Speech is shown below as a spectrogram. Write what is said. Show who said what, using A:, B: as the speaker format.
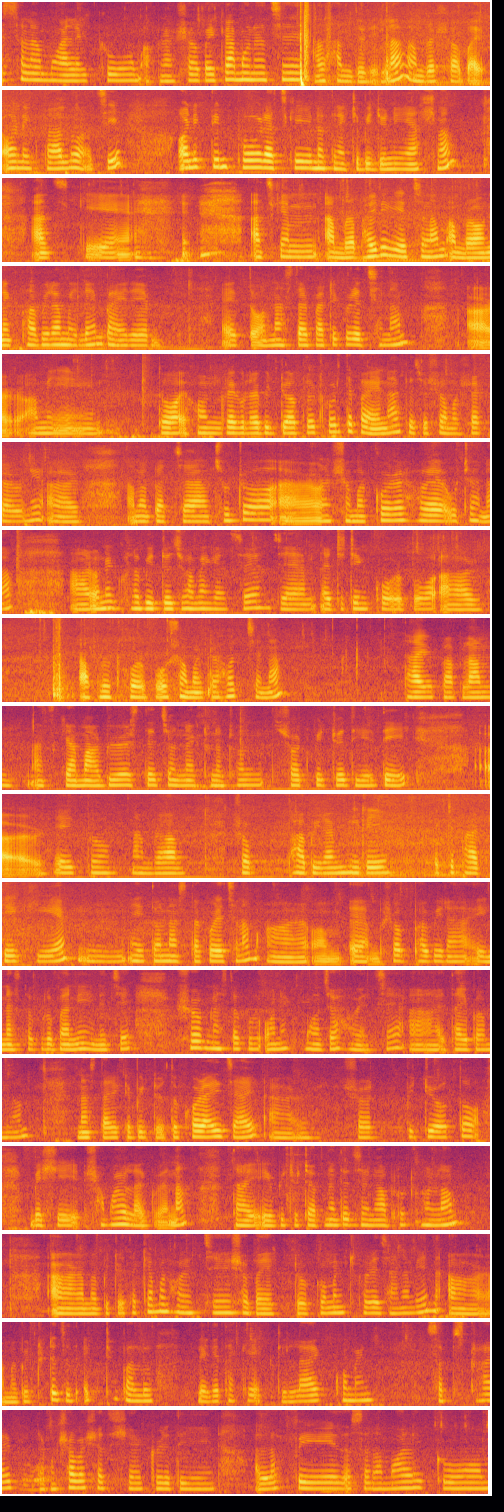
A: আসসালামু আলাইকুম। আপনারা সবাই কেমন আছেন? আলহামদুলিল্লাহ, আমরা সবাই অনেক ভালো আছি। অনেক দিন পর আজকে নতুন একটা ভিডিও নিয়ে আসলাম। আজকে আজকে আমরা বাইরে গিয়েছিলাম, আমরা অনেক ভাবিরা মিলে বাইরে তো নাস্তার পার্টি করেছিলাম। আর আমি তো এখন রেগুলার ভিডিও আপলোড করতে পারি না কিছু সমস্যার কারণে। আর আমার বাচ্চা ছোট, আর অনেক সময় করা হয়ে ওঠে না। আর অনেকগুলো ভিডিও জমে গেছে যে এডিটিং করব আর আপলোড করব, সময়টা হচ্ছে না। তাই ভাবলাম আজকে আমার ভিউয়ার্সদের জন্য একটা নতুন শর্ট ভিডিও দিয়ে দেই। আর এই তো আমরা সব ভাবিরা মিলে একটি পার্কে গিয়ে এই তো নাস্তা করেছিলাম আর সব ভাবিরা এই নাস্তাগুলো বানিয়ে এনেছে। সব নাস্তাগুলো অনেক মজা হয়েছে আর তাই ভাবলাম নাস্তার একটা ভিডিও তো করাই যায় আর শর্ট ভিডিও তো বেশি সময়ও লাগবে না। তাই এই ভিডিওটা আপনাদের জন্য আপলোড করলাম। আর আমার ভিডিওটা কেমন হয়েছে সবাই একটু কমেন্ট করে জানাবেন। আর আমার ভিডিওটা যদি একটু ভালো লেগে থাকে, একটি লাইক কমেন্ট সাবস্ক্রাইব এবং সবার সাথে শেয়ার করে দিন। আল্লাহ হাফেজ, আসসালামু আলাইকুম।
